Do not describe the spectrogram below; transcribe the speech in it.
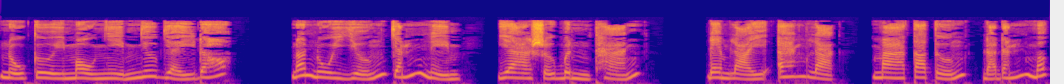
Nụ cười màu nhiệm như vậy đó, nó nuôi dưỡng chánh niệm và sự bình thản, đem lại an lạc mà ta tưởng đã đánh mất.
